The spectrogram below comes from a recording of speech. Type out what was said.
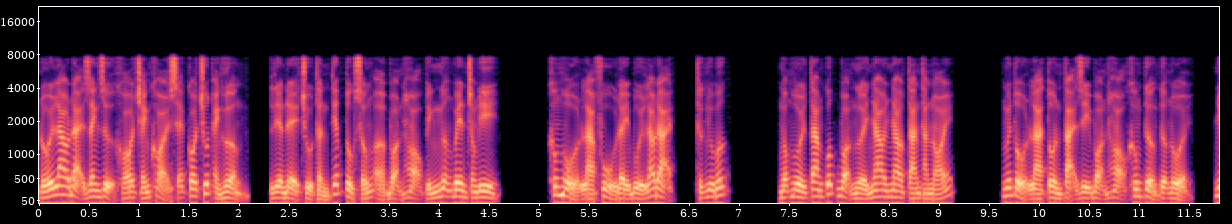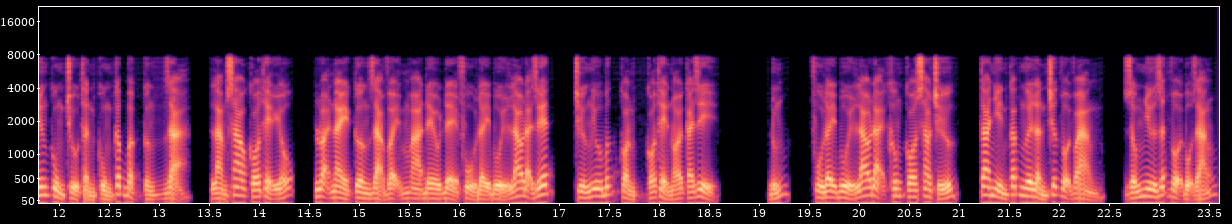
đối lao đại danh dự khó tránh khỏi sẽ có chút ảnh hưởng, liền để chủ thần tiếp tục sống ở bọn họ kính ngưỡng bên trong đi. Không hổ là phủ đầy bùi lao đại, thực như bức. Mộng hồi tam quốc bọn người nhao nhao tán thán nói, nguyên tổ là tồn tại gì bọn họ không tưởng tượng nổi, nhưng cùng chủ thần cùng cấp bậc cường giả, làm sao có thể yếu? Loại này cường giả vậy mà đều để phủ đầy bùi lao đại giết, chứ như bức còn có thể nói cái gì? Đúng, phủ đầy bùi lao đại không có sao chứ, ta nhìn các ngươi lần trước vội vàng, giống như rất vội bộ dáng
